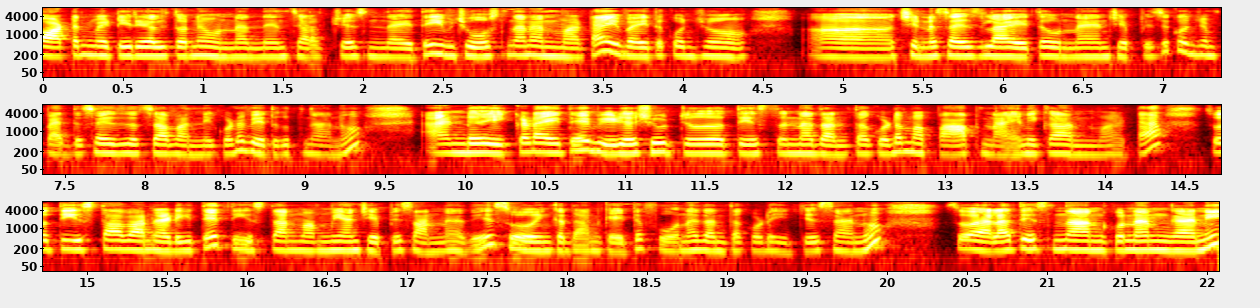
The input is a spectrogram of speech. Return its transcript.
కాటన్ మెటీరియల్తోనే ఉన్నది. నేను సెలెక్ట్ చేసింది అయితే ఇవి చూస్తున్నాను అనమాట ఇవైతే కొంచెం చిన్న సైజులో అయితే ఉన్నాయని చెప్పేసి కొంచెం పెద్ద సైజెస్ అవన్నీ కూడా వెతుకుతున్నాను. అండ్ ఇక్కడ అయితే వీడియో షూట్ తీస్తున్నదంతా కూడా మా పాప నయనిక అనమాట సో తీస్తావా అని అడిగితే తీస్తాను మమ్మీ అని చెప్పేసి అన్నది. సో ఇంకా దానికైతే ఫోన్ అదంతా కూడా ఇచ్చేసాను. సో ఎలా తీస్తుందా అనుకున్నాను కానీ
